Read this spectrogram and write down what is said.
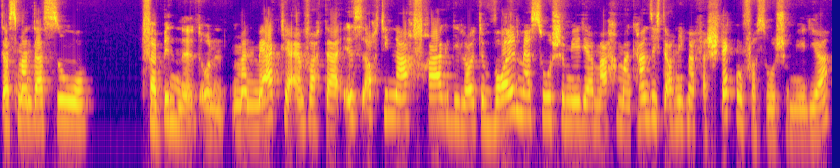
dass man das so verbindet. Und man merkt ja einfach, da ist auch die Nachfrage. Die Leute wollen mehr Social Media machen. Man kann sich da auch nicht mehr verstecken vor Social Media.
